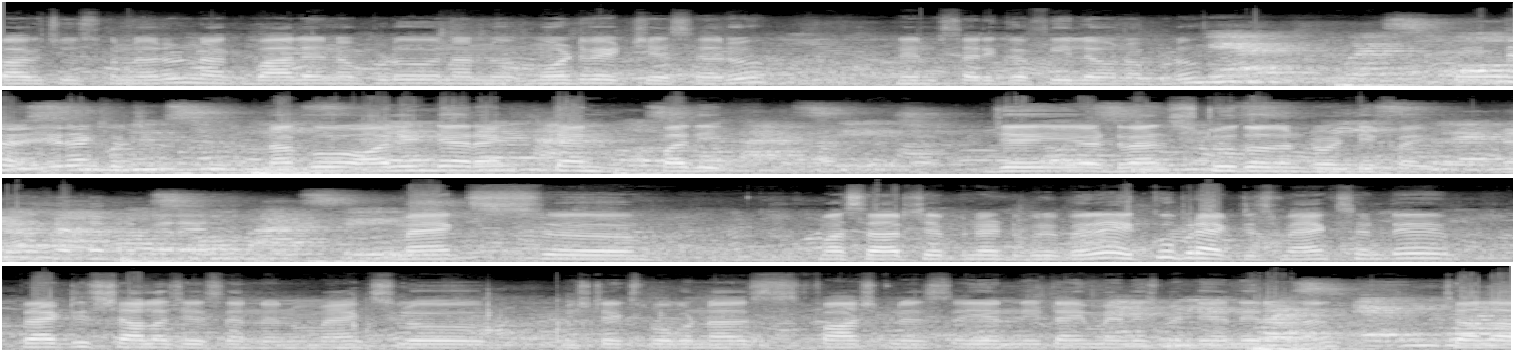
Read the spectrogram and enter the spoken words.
బాగా చూసుకున్నారు. నాకు బాగాలేనప్పుడు నన్ను మోటివేట్ చేశారు. నేను సరిగ్గా ఫీల్ అవునప్పుడు నాకు ఆల్ ఇండియా ర్యాంక్ టెన్ పది. J advance two thousand twenty five. Maths మా సార్ చెప్పినట్టు ప్రిపేర్ ఎక్కువ ప్రాక్టీస్. మ్యాథ్స్ అంటే ప్రాక్టీస్ చాలా చేశాను నేను. మ్యాథ్స్లో మిస్టేక్స్ పోకుండా ఫాస్ట్నెస్ ఇవన్నీ టైం మేనేజ్మెంట్ ఇవన్నీ రావడం చాలా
